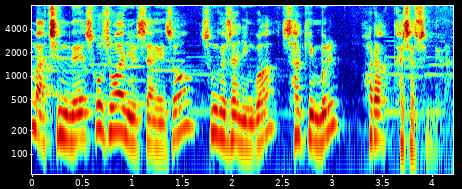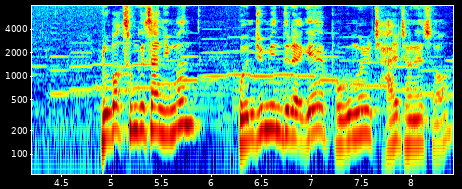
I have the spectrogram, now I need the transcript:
마침내 소소한 일상에서 선교사님과 사귐을 허락하셨습니다. 루박 선교사님은 원주민들에게 복음을 잘 전해서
